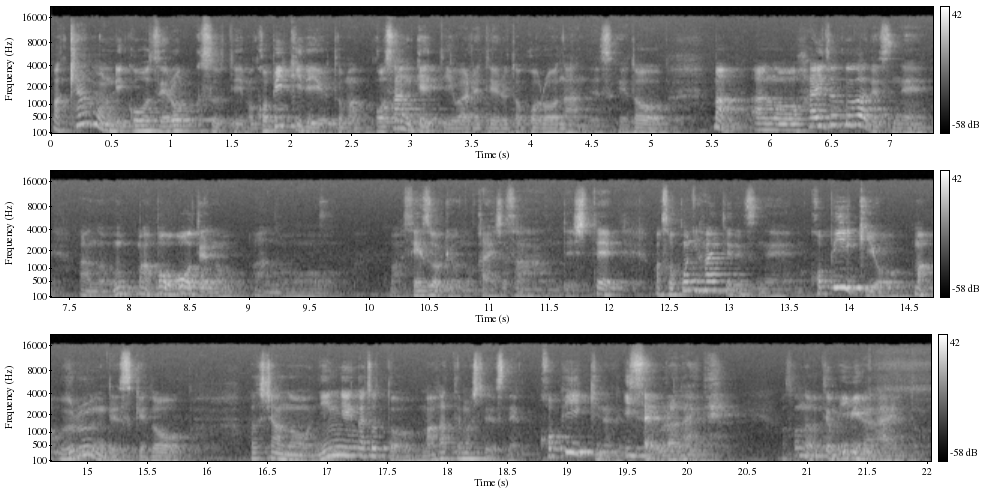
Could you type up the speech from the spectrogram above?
まあ、キャノンリコーゼロックスっていう、コピー機でいうと、まあ、御三家って言われているところなんですけど、まあ、あの配属がですねあの、まあ、某大手のあのまあ、製造業の会社さんでして、まあ、そこに入ってですねコピー機を、まあ、売るんですけど私あの人間がちょっと曲がってましてですねコピー機なんか一切売らないでそんな売っても意味がないと。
